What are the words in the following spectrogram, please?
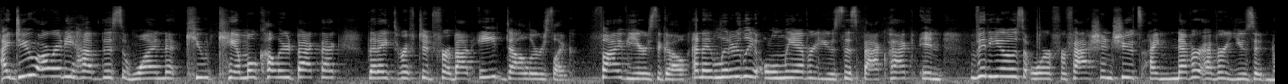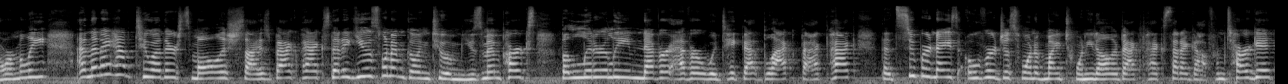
I do already have this one cute camel colored backpack that I thrifted for about $8 like five years ago and I literally only ever use this backpack in videos or for fashion shoots. I never ever use it normally. And then I have two other smallish sized backpacks that I use when I'm going to amusement parks, but literally never ever would take that black backpack that's super nice over just one of my $20 backpacks that I got from Target.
